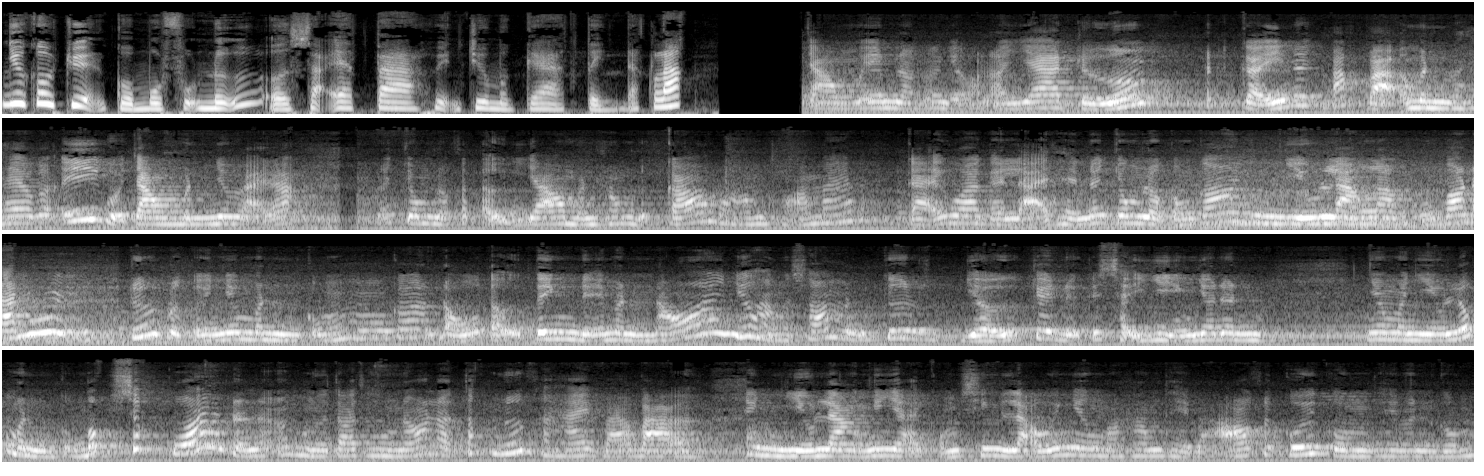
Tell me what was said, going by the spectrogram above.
như câu chuyện của một phụ nữ ở xã Eta, huyện Chư Mờ Ga, tỉnh Đắk Lắk. Chồng em là con nhỏ là gia trưởng, kỹ nó bắt vợ mình theo cái ý của chồng mình như vậy đó. Nói chung là cái tự do mình không được có và không thoải mái. Cãi qua cãi lại thì nói chung là cũng có nhiều lần là cũng có đánh trước được như mình cũng có đủ tự tin để mình nói với hàng xóm mình cứ giữ cho được cái sĩ diện gia đình nhưng mà nhiều lúc mình cũng bức xúc quá rồi nữa người ta thường nói là tắt nước là hai vợ bà nhiều lần như vậy cũng xin lỗi nhưng mà không thể bỏ cái cuối cùng thì mình cũng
